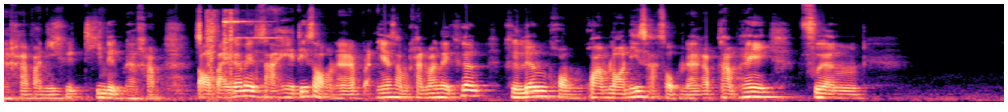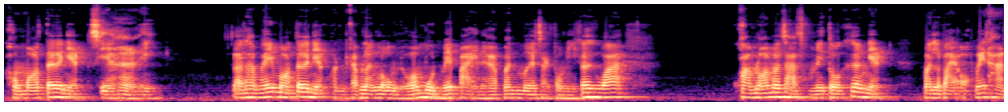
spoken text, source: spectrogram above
นะครับ อันนี้คือที่หนึ่งนะครับ ต่อไปก็เป็นสาเหตุที่สองนะครับ อันนี้สำคัญมากเลยเครื่องคือเรื่องของความร้อนที่สะสมนะครับทำให้เฟืองของมอเตอร์เนี่ยเสียหายแล้วทำให้มอเตอร์เนี่ยอ่อนกำลังลงหรือว่าหมุนไม่ไปนะครับ มันเมาจากตรงนี้ก็คือว่า ความร้อนมันสะสมในตัวเครื่องเนี่ยมันระบายออกไม่ทัน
